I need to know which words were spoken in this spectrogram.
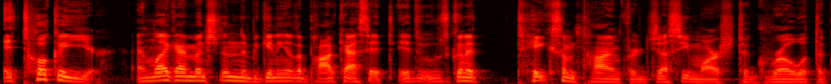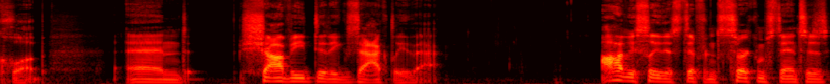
it took a year. And like I mentioned in the beginning of the podcast, it, it was going to take some time for Jesse Marsch to grow with the club. And Xavi did exactly that. Obviously, there's different circumstances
